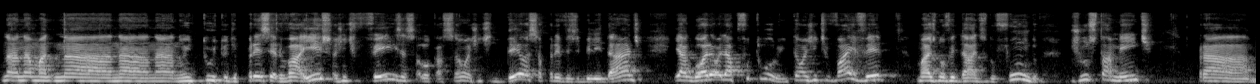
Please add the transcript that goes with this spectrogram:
na, na, na, no intuito de preservar isso, a gente fez essa alocação, a gente deu essa previsibilidade e agora é olhar para o futuro. Então, a gente vai ver mais novidades do fundo, justamente para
